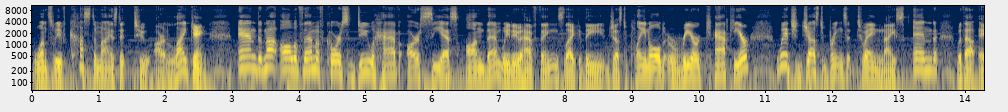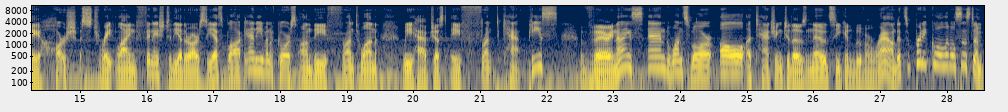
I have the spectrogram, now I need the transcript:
once we've customized it to our liking. And not all of them, of course, do have RCS on them. We do have things like the just plain old rear cap here, which just brings it to a nice end without a harsh straight line finish to the other RCS block. And even, of course, on the front one, we have just a front cap piece. Very nice, and once more, all attaching to those nodes so you can move them around. It's a pretty cool little system.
